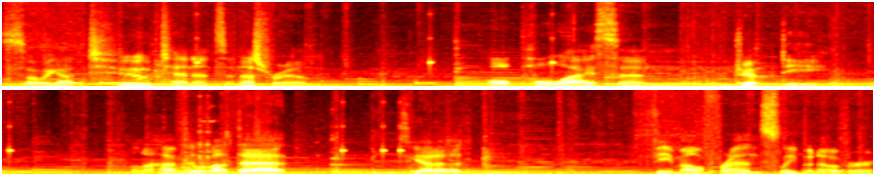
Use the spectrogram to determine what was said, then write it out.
So we got two tenants in this room. Old Pool Ice and Dripty. I don't know how I feel about that. He's got a female friend sleeping over.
